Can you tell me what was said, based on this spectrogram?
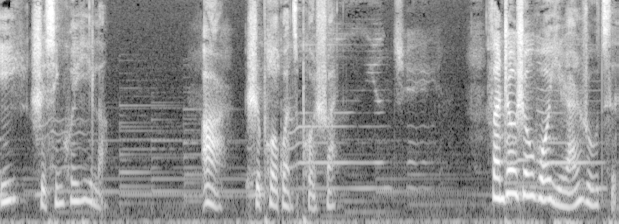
一是心灰意冷，二是破罐子破摔。反正生活已然如此，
